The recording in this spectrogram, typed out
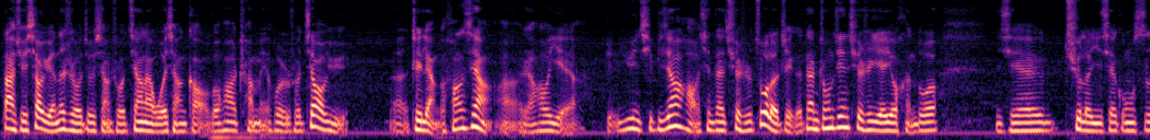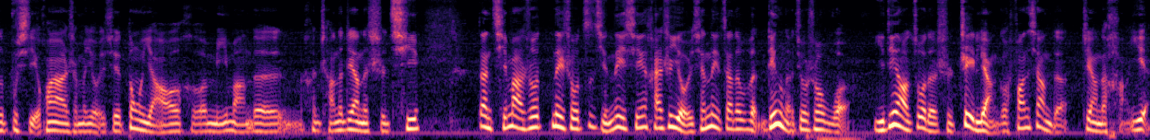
大学校园的时候就想说，将来我想搞文化传媒或者说教育，呃，这两个方向啊，然后也运气比较好，现在确实做了这个，但中间确实也有很多一些去了一些公司不喜欢啊什么，有一些动摇和迷茫的很长的这样的时期。但起码说那时候自己内心还是有一些内在的稳定的，就是说我一定要做的是这两个方向的这样的行业。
